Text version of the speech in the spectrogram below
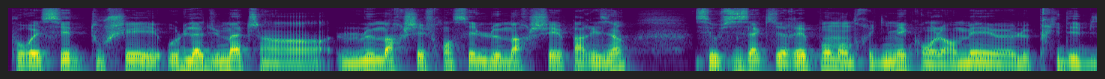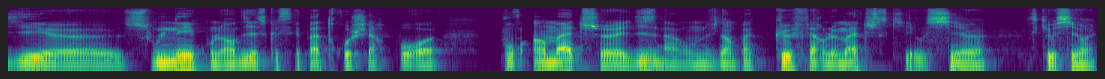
pour essayer de toucher, au-delà du match, le marché français, le marché parisien. C'est aussi ça qui répondent, entre guillemets, quand on leur met euh, le prix des billets euh, sous le nez, qu'on leur dit est-ce que c'est pas trop cher pour, pour un match. Ils disent bah, on ne vient pas que faire le match, ce qui est aussi, ce qui est aussi vrai.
